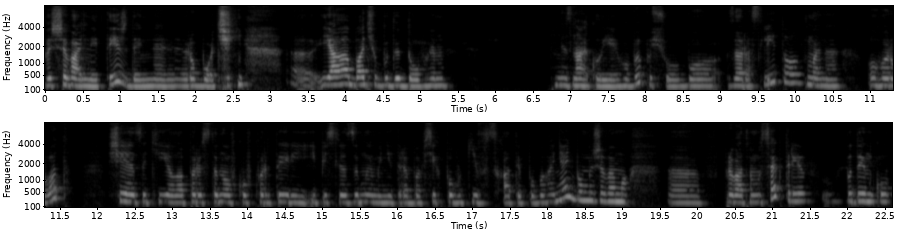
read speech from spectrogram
вишивальний тиждень, не робочий. Е, я бачу, буде довгим. Не знаю, коли я його випущу, бо зараз літо, в мене огород. Ще я затіяла перестановку в квартирі, і після зими мені треба всіх павуків з хати повиганять, бо ми живемо е, в приватному секторі в будинку.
